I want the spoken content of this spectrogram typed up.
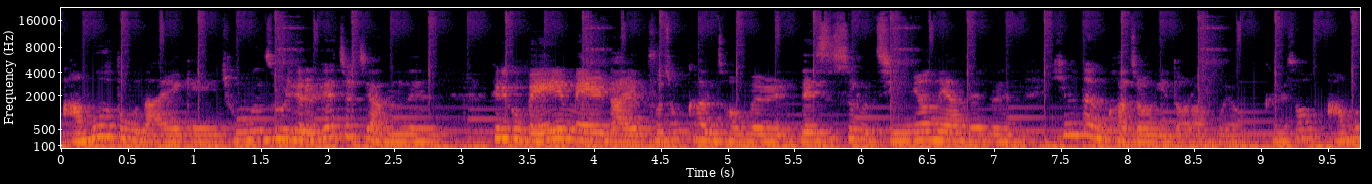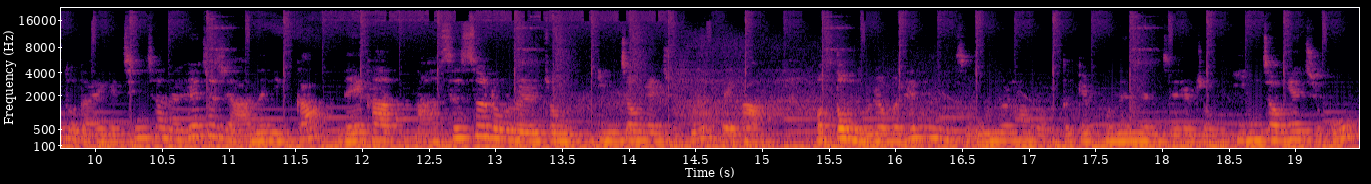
아무도 나에게 좋은 소리를 해주지 않는 그리고 매일매일 나의 부족한 점을 내 스스로 직면해야 되는 힘든 과정이더라고요. 그래서 아무도 나에게 칭찬을 해주지 않으니까 내가 나 스스로를 좀 인정해주고 내가 어떤 노력을 했는지 오늘 하루 어떻게 보냈는지를 좀 인정해주고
